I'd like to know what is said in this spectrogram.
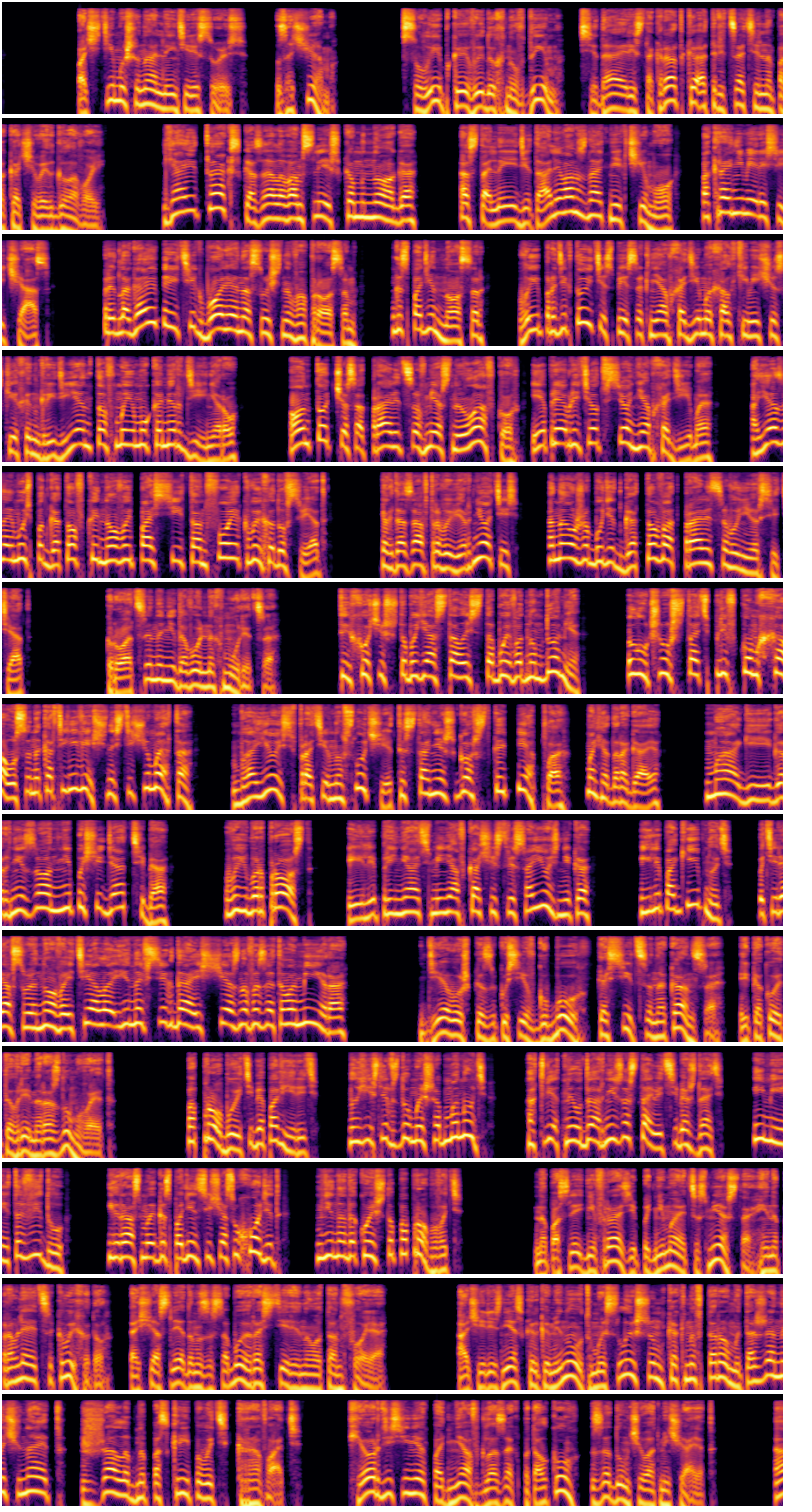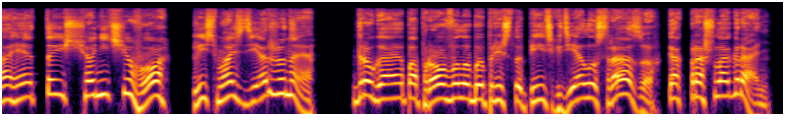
Почти машинально интересуюсь. Зачем? С улыбкой выдохнув дым, седая аристократка отрицательно покачивает головой. «Я и так сказала вам слишком много. Остальные детали вам знать ни к чему, по крайней мере сейчас. Предлагаю перейти к более насущным вопросам. Господин Носор, вы продиктуете список необходимых алхимических ингредиентов моему камердинеру. Он тотчас отправится в местную лавку и приобретет все необходимое а я займусь подготовкой новой пассии Танфоя к выходу в свет. Когда завтра вы вернетесь, она уже будет готова отправиться в университет». Круацина недовольно хмурится. «Ты хочешь, чтобы я осталась с тобой в одном доме? Лучше уж стать плевком хаоса на картине вечности, чем это. Боюсь, в противном случае ты станешь горсткой пепла, моя дорогая. Магия и гарнизон не пощадят тебя. Выбор прост. Или принять меня в качестве союзника, или погибнуть, потеряв свое новое тело и навсегда исчезнув из этого мира. Девушка, закусив губу, косится на Канца и какое-то время раздумывает. «Попробую тебе поверить, но если вздумаешь обмануть, ответный удар не заставит себя ждать. Имей это в виду. И раз мой господин сейчас уходит, мне надо кое-что попробовать». На последней фразе поднимается с места и направляется к выходу, таща следом за собой растерянного Танфоя. А через несколько минут мы слышим, как на втором этаже начинает жалобно поскрипывать кровать. Хёрдисиня, подняв глаза к потолку, задумчиво отмечает. «А это еще ничего, весьма сдержанная. Другая попробовала бы приступить к делу сразу, как прошла грань.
